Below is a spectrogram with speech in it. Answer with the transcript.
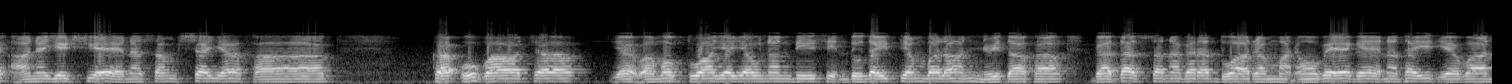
अनयिष्येन संशयः। क उवाच यवमुक्त्वा ययौ नन्दी सिन्धुदैत्यं बलान्वितः। गतः स नगरद्वारं मनोवेगेन धैर्यवान्।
